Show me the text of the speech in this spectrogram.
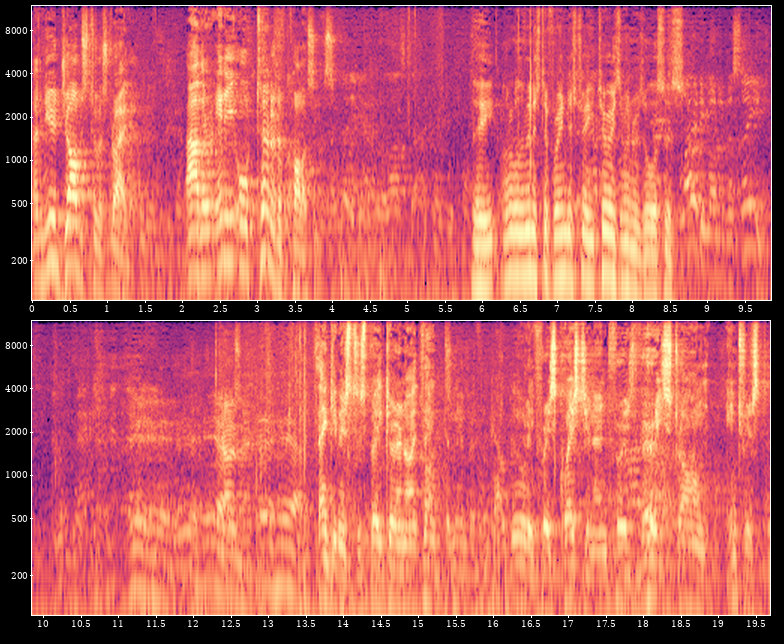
and new jobs to Australia? Are there any alternative policies? The Honourable Minister for Industry, Tourism and Resources. Thank you, Mr Speaker, and I thank the member for Kalgoorlie for his question and for his very strong interest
